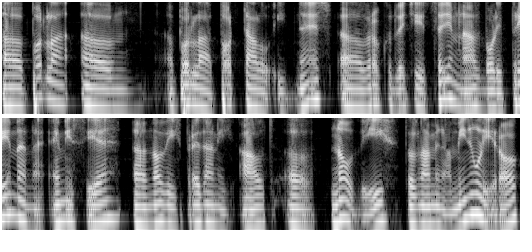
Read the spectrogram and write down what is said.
Podľa podľa portálu iDnes eh, v roku 2017 boli priemerné emisie eh, nových predaných aut eh, nových, to znamená minulý rok,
